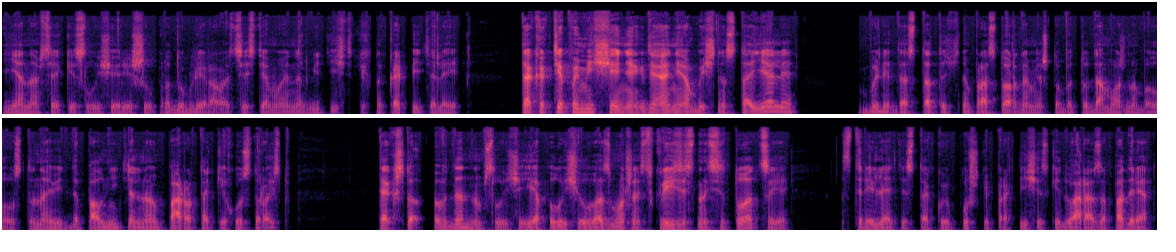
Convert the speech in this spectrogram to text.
Я на всякий случай решил продублировать систему энергетических накопителей, так как те помещения, где они обычно стояли, были достаточно просторными, чтобы туда можно было установить дополнительную пару таких устройств. Так что в данном случае я получил возможность в кризисной ситуации стрелять из такой пушки практически два раза подряд.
